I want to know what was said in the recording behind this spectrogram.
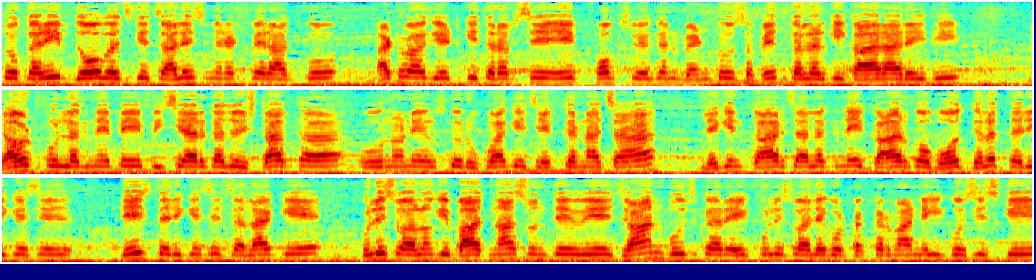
तो करीब दो बज के चालीस मिनट पे रात को अठवा गेट की तरफ़ से एक फॉक्स वैगन बेंटो सफ़ेद कलर की कार आ रही थी। डाउटफुल लगने पे पीसीआर का जो स्टाफ था उन्होंने उसको रुकवा के चेक करना चाहा, लेकिन कार चालक ने कार को बहुत गलत तरीके से, तेज तरीके से चला के पुलिस वालों की बात ना सुनते हुए जानबूझकर एक पुलिस वाले को टक्कर मारने की कोशिश की।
